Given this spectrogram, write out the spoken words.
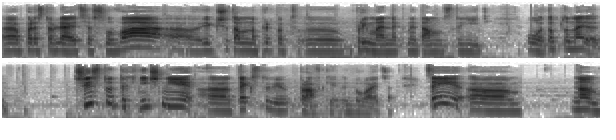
е, переставляються слова, е, якщо там, наприклад, прийменник не там стоїть. О, тобто на чисто технічні текстові правки відбуваються. Цей на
